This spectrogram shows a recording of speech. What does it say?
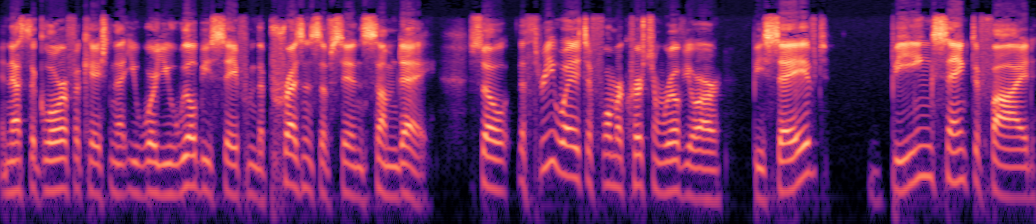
and that's the glorification that you where you will be saved from the presence of sin someday. So the three ways to form a Christian worldview are be saved, being sanctified,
